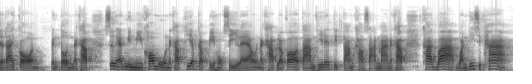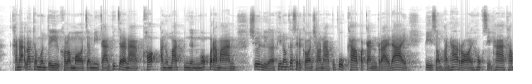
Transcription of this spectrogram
จะได้ก่อนเป็นต้นนะครับ ซึ่งแอดมินมีข้อมูลนะครับเทียบกับปี 64 แล้วนะครับ แล้วก็ตามที่ได้ติดตามข่าวสารมานะครับ คาดว่าวันที่ 15คณะรัฐมนตรีหรือคลมจะมีการพิจารณาเคาะอนุมัติเงินงบประมาณ ช่วยเหลือพี่น้องเกษตรกรชาวนาผู้ปลูกข้าวประกันรายได้ ปี 2565ทับ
